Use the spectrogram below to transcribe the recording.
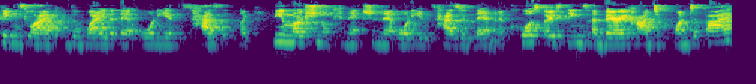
things like the way that their audience has like the emotional connection their audience has with them. And of course those things are very hard to quantify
